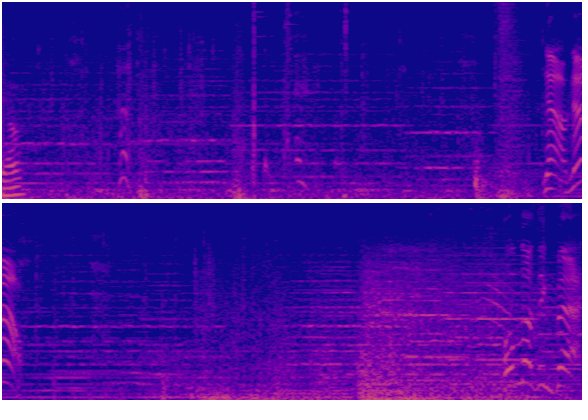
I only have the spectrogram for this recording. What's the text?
เดี๋ยว Now, now! Hold nothing back!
